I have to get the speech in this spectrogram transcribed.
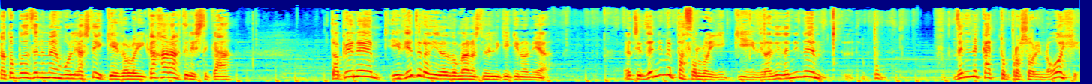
40% που δεν θέλει να εμβολιαστεί και ιδεολογικά χαρακτηριστικά τα οποία είναι ιδιαίτερα διαδεδομένα στην ελληνική κοινωνία. Έτσι, δεν είναι παθολογική, δηλαδή δεν είναι, δεν είναι κάτι το προσωρινό, όχι.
